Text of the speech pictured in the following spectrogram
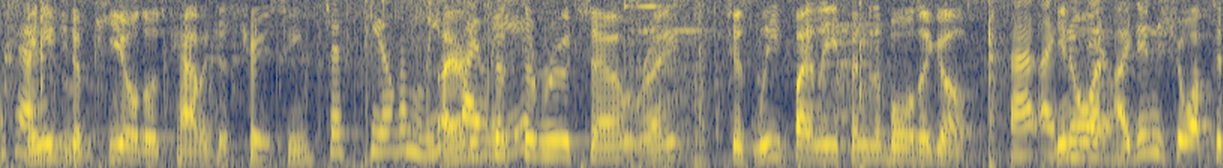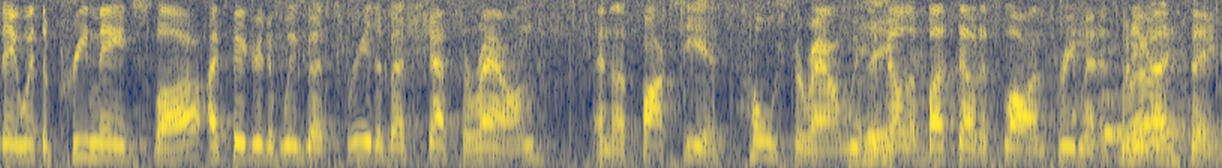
Okay. I need you to peel those cabbages, Tracy. Just peel them leaf by leaf. I already took leaf. the roots out, right? Just leaf by leaf into the bowl they go. That I you can know what? do. I didn't show up today with a pre-made slaw. I figured if we've got three of the best chefs around and the foxiest host around, we should they- be able to bust out a slaw in three minutes. What do you guys think?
